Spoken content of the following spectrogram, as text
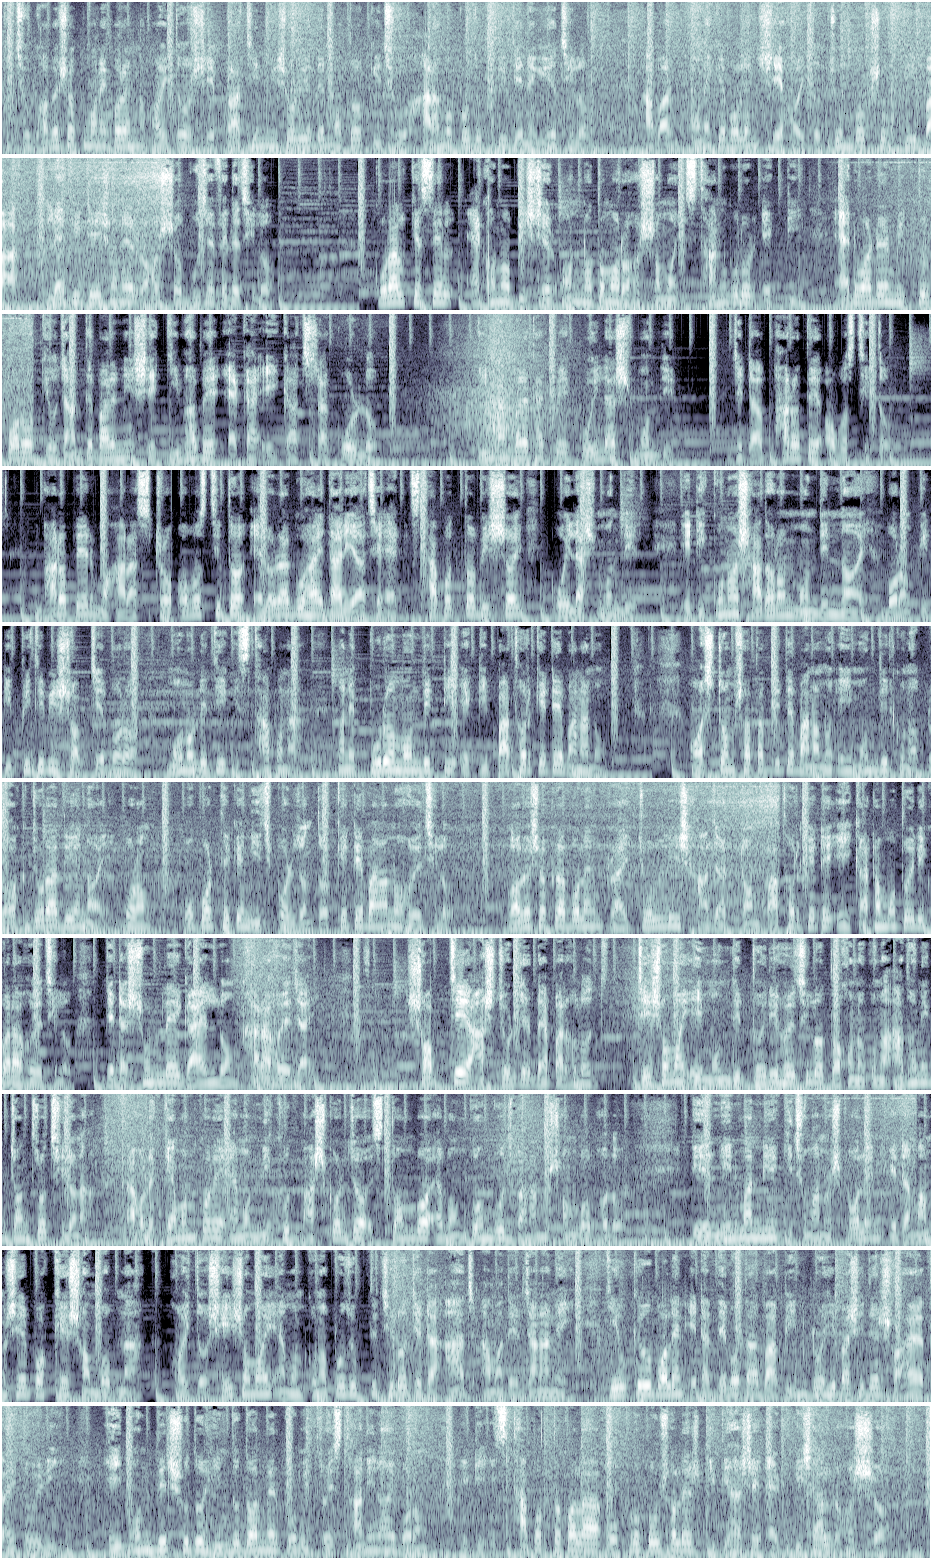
কিছু গবেষক মনে করেন হয়তো সে প্রাচীন মিশরীয়দের মতো কিছু হারানো প্রযুক্তি জেনে গিয়েছিল। আবার অনেকে বলেন সে হয়তো চুম্বক শক্তি বা লেভিটেশনের রহস্য বুঝে ফেলেছিল। কোরাল কেসেল এখনও বিশ্বের অন্যতম রহস্যময় স্থানগুলোর একটি। অ্যাডওয়ার্ডের মৃত্যুর পরও কেউ জানতে পারেনি সে কীভাবে একা এই কাজটা করল। তিন নম্বরে থাকবে কৈলাস মন্দির। যেটা ভারতে অবস্থিত। ভারতের মহারাষ্ট্র অবস্থিত এলোরা গুহায় দাঁড়িয়ে আছে এক স্থাপত্য বিস্ময় কৈলাস মন্দির। এটি কোনো সাধারণ মন্দির নয়, বরং এটি পৃথিবীর সবচেয়ে বড় মনোলিথিক স্থাপনা মানে পুরো মন্দিরটি একটি পাথর কেটে বানানো। অষ্টম শতাব্দীতে বানানো এই মন্দির কোনো ব্লক জোড়া দিয়ে নয়, বরং ওপর থেকে নিচ পর্যন্ত কেটে বানানো হয়েছিল। গবেষকরা বলেন প্রায় চল্লিশ হাজার টন পাথর কেটে এই কাঠামো তৈরি করা হয়েছিল, যেটা শুনলেই গায়ের লোম খাড়া হয়ে যায়। সবচেয়ে আশ্চর্যের ব্যাপার হলো, যে সময় এই মন্দির তৈরি হয়েছিল, তখনও কোনো আধুনিক যন্ত্র ছিল না। তাহলে কেমন করে এমন নিখুঁত ভাস্কর্য, স্তম্ভ এবং গম্বুজ বানানো সম্ভব হলো? এর নির্মাণ নিয়ে কিছু মানুষ বলেন, এটা মানুষের পক্ষে সম্ভব না। হয়তো সেই সময় এমন কোনো প্রযুক্তি ছিল যেটা আজ আমাদের জানা নেই। কেউ কেউ বলেন এটা দেবতা বা বিনগ্রহীবাসীদের সহায়তায় তৈরি। এই মন্দির শুধু হিন্দু ধর্মের পবিত্র স্থানই নয়, বরং এটি স্থাপত্যকলা ও প্রকৌশলের ইতিহাসে এক বিশাল রহস্য।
